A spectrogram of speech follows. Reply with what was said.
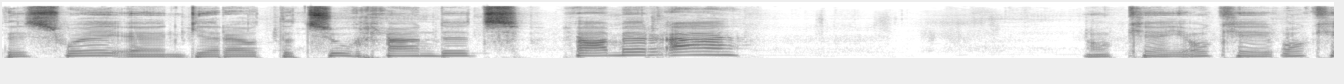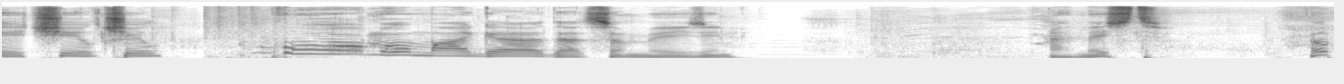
this way and get out the two-handed hammer. Ah! Okay, okay, okay, chill, chill. Oh, oh my god, that's amazing. I missed. Oh!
